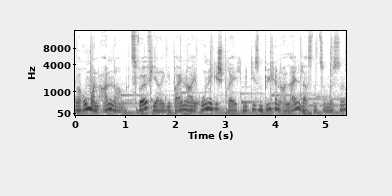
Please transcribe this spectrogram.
Warum man annahm, Zwölfjährige beinahe ohne Gespräch mit diesen Büchern allein lassen zu müssen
